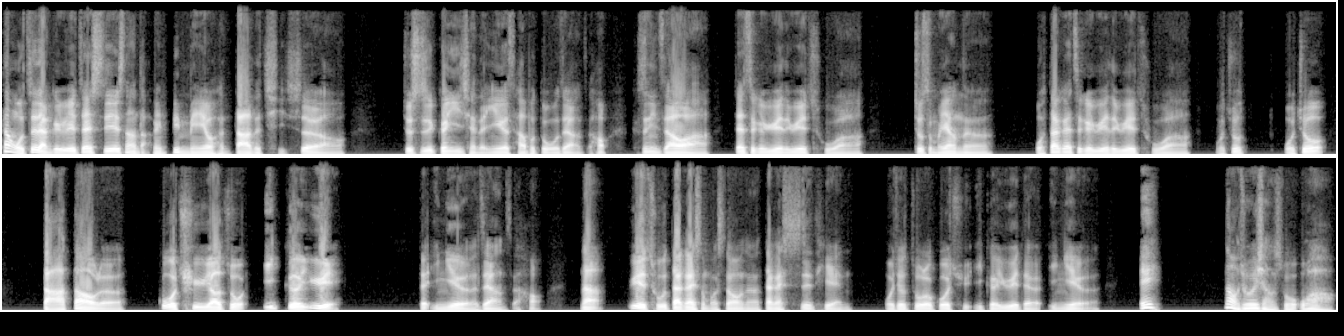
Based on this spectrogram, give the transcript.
但我这两个月在事业上打拼，并没有很大的起色哦，就是跟以前的营业额差不多这样子哈。可是你知道啊，在这个月的月初啊，就怎么样呢？我大概这个月的月初啊，我就我就达到了过去要做一个月的营业额这样子哈。那月初大概什么时候呢？大概四天，我就做了过去一个月的营业额。哎，那我就会想说，哇！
